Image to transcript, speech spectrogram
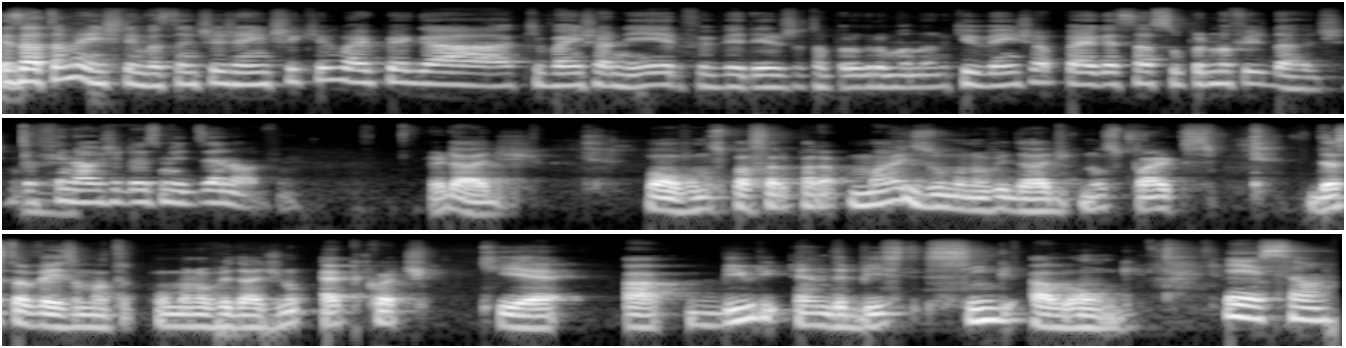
Exatamente, tem bastante gente que vai pegar, que vai em janeiro, fevereiro, já tá programando ano que vem, já pega essa super novidade do final de 2019. Verdade. Bom, vamos passar para mais uma novidade nos parques. Desta vez, uma, uma novidade no Epcot, que é a Beauty and the Beast Sing Along. Isso.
